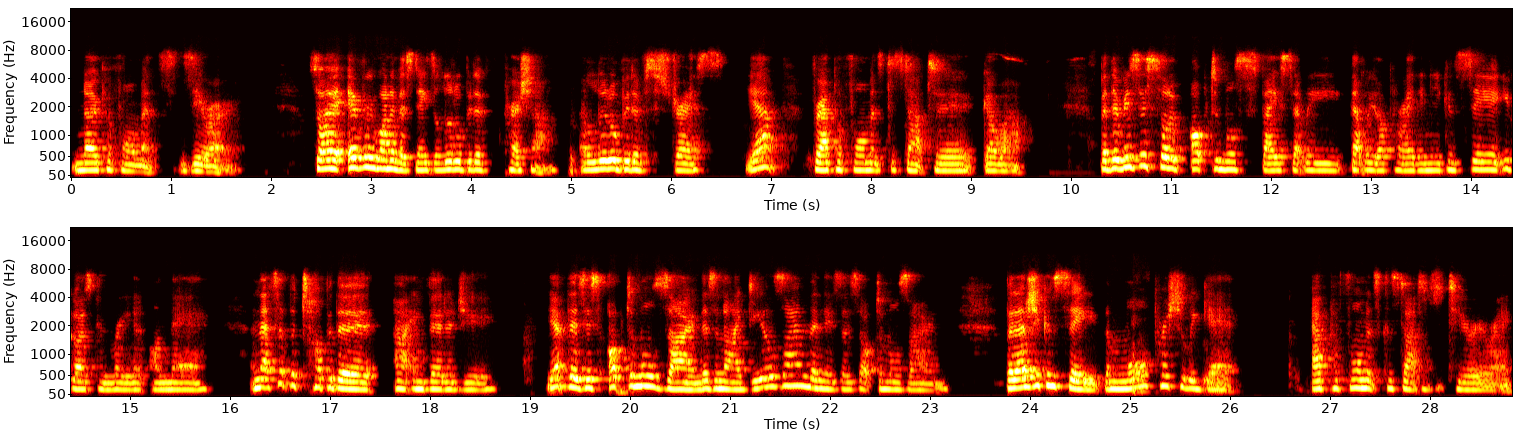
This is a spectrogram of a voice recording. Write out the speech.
no performance, zero. So every one of us needs a little bit of pressure, a little bit of stress. Yeah for our performance to start to go up. But there is this sort of optimal space that we that we operate in. You can see it you guys can read it on there. And that's at the top of the uh, inverted u. Yep there's this optimal zone. There's an ideal zone then there's this optimal zone. But as you can see the more pressure we get our performance can start to deteriorate.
